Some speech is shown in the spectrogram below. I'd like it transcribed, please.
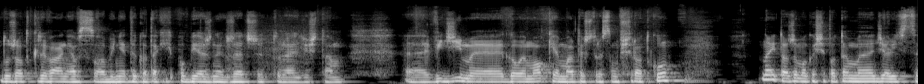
dużo odkrywania w sobie, nie tylko takich pobieżnych rzeczy, które gdzieś tam e, widzimy gołym okiem, ale też które są w środku. No i to, że mogę się potem dzielić z,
